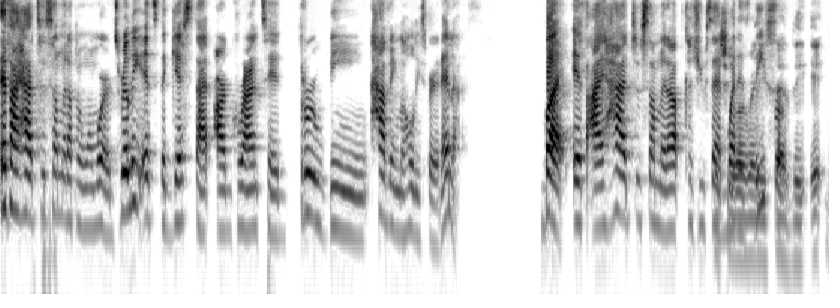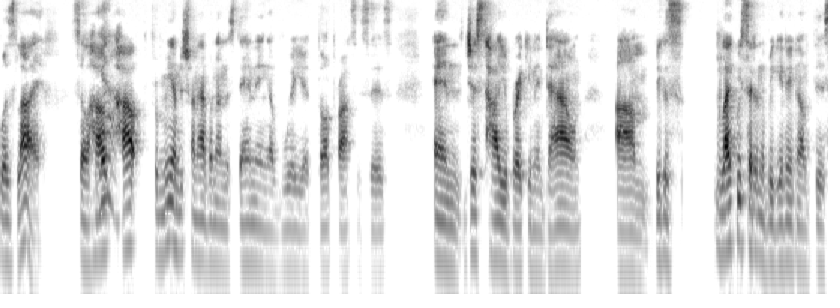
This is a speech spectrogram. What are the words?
If I had to sum it up in one word, really it's the gifts that are granted through being having the Holy Spirit in us. But if I had to sum it up, because you said but what you is the fruit? said the it was life. So how Yeah. how for me, I'm just trying to have an understanding of where your thought process is, and just how you're breaking it down. Um, because, like we said in the beginning of this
